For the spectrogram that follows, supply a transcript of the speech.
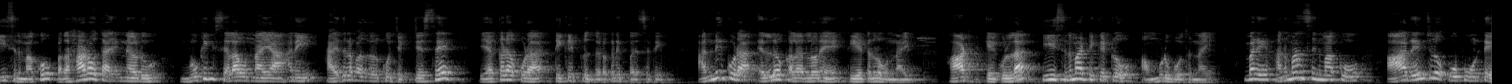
ఈ సినిమాకు పదహారవ తారీఖు నాడు బుకింగ్స్ ఎలా ఉన్నాయా అని హైదరాబాద్ వరకు చెక్ చేస్తే ఎక్కడ కూడా టికెట్లు దొరకని పరిస్థితి. అన్నీ కూడా ఎల్లో కలర్లోనే థియేటర్లో ఉన్నాయి. హాట్ కేకుల్లా ఈ సినిమా టికెట్లు అమ్ముడుపోతున్నాయి. మరి హనుమాన్ సినిమాకు ఆ రేంజ్లో ఊపు ఉంటే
